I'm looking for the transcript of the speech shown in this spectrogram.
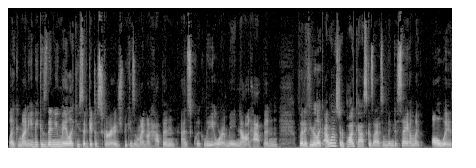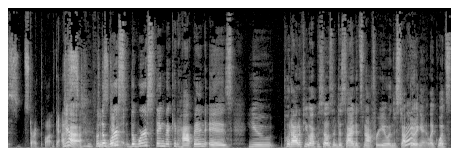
like money because then you may like you said get discouraged because it might not happen as quickly or it may not happen but if you're like i want to start a podcast because i have something to say i'm like always start the podcast Yeah. The worst the worst thing that can happen is you put out a few episodes and decide it's not for you and just stop Right. doing it. Like what's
